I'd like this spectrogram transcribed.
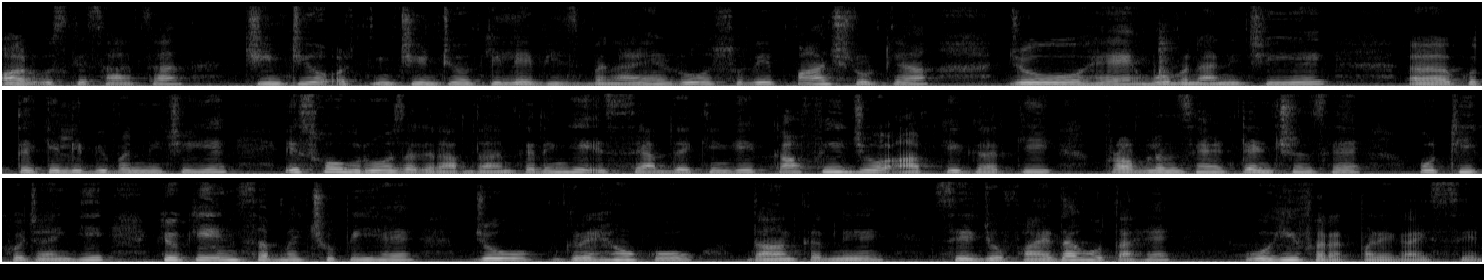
और उसके साथ साथ चींटियों और चींटियों के लिए भी बनाएँ। रोज़ सुबह पाँच रोटियाँ जो है, वो बनानी चाहिए। कुत्ते के लिए भी बननी चाहिए। इसको रोज अगर आप दान करेंगे, इससे आप देखेंगे काफ़ी जो आपके घर की प्रॉब्लम्स हैं टेंशन हैं, वो ठीक हो जाएँगी। क्योंकि इन सब में छुपी है जो ग्रहों को दान करने से जो फ़ायदा होता है वही फ़र्क पड़ेगा इससे।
